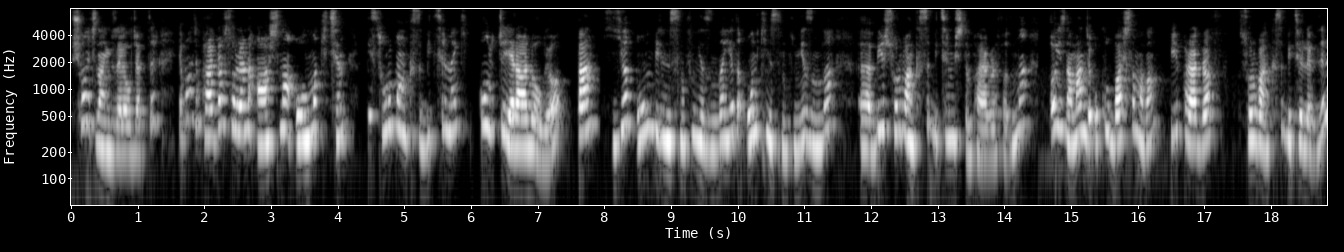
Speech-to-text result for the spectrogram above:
Şu açıdan güzel olacaktır. Ya bence paragraf sorularına aşina olmak için bir soru bankası bitirmek oldukça yararlı oluyor. Ben ya 11. sınıfın yazında ya da 12. sınıfın yazında e, bir soru bankası bitirmiştim paragraf adına. O yüzden bence okul başlamadan bir paragraf soru bankası bitirilebilir.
